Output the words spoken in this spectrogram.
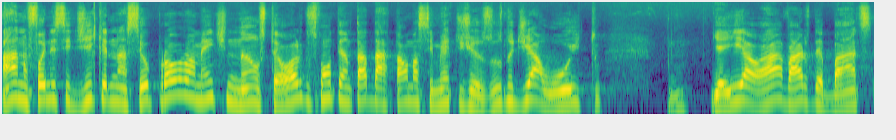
Ah, não foi nesse dia que ele nasceu? Provavelmente não. Os teólogos vão tentar datar o nascimento de Jesus no dia 8. Né? E aí há vários debates.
